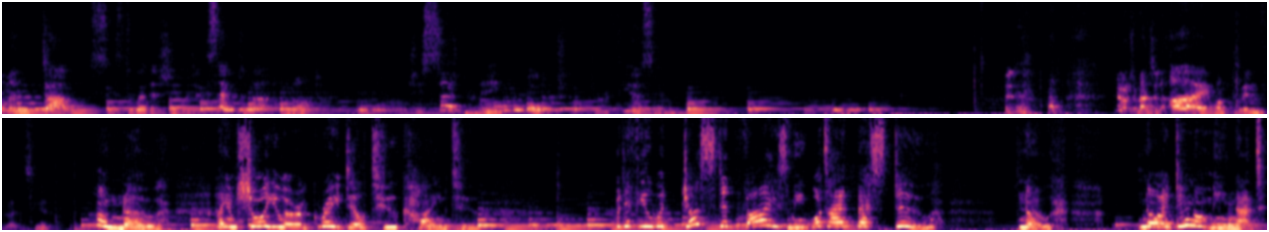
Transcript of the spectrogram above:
woman doubts as to whether she would accept a man or not, she certainly ought to refuse him. But uh, don't imagine I want to influence you. Oh no, I am sure you are a great deal too kind to. But if you would just advise me what I had best do. No, no, I do not mean that.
